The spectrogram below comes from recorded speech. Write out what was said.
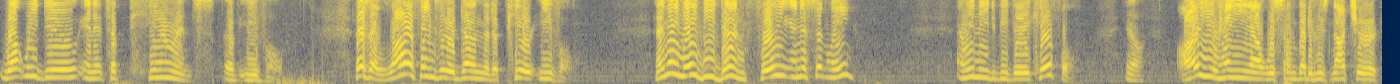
what we do in its appearance of evil. There's a lot of things that are done that appear evil. And they may be done fully innocently, and we need to be very careful. You know, are you hanging out with somebody who's not your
